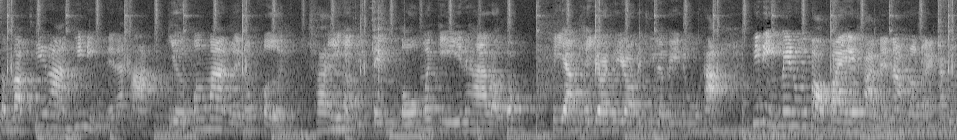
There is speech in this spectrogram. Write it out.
สำหรับที่ร้านพี่หนิงเนี่ยนะคะ เยอะมากๆเลยน้องเฟิร์นใช่ที่เห็นค่ะอยู่เต็มโต๊ะเมื่อกี้นะคะ เราก็พยายามทยอยทยอยไปทีละเมนูค่ะ พี่หนิงเมนูต่อไปเลยค่ะ แนะนำเราหน่อยค่ะพี่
